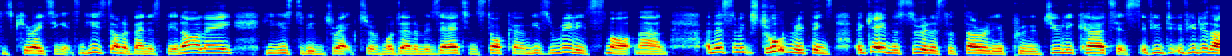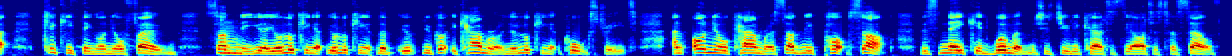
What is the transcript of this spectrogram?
who's curating it, and he's done a Venice Biennale. He used to be the director of Moderna Museet in Stockholm. He's a really smart man, and there's some extraordinary things. Again, the surrealists were thoroughly approved. Julie Curtiss, if you do, if you do that clicky thing on your phone, suddenly hmm. you know you're looking at you're looking at the you, you've got your camera and you're looking at Cork Street, and on your camera suddenly pops up this naked woman, which is Julie Curtiss, the artist herself,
